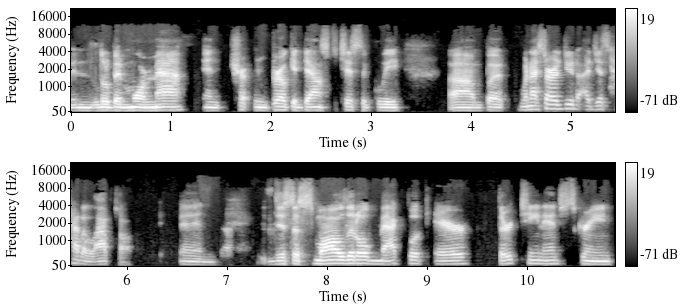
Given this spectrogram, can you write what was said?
and a little bit more math and, tr- and broke it down statistically um, but when I started, dude, I just had a laptop and just a small little MacBook Air 13 inch screen.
